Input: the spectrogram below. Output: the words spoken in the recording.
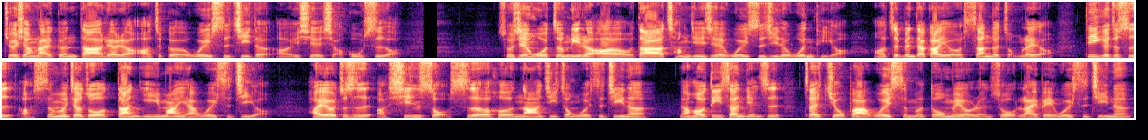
就想来跟大家聊聊啊这个威士忌的呃一些小故事哦。首先我整理了啊大家常见一些威士忌的问题哦，啊这边大概有三个种类哦。第一个就是啊什么叫做单一麦芽威士忌哦，还有就是啊新手适合喝哪几种威士忌呢？然后第三点是在酒吧为什么都没有人说来杯威士忌呢？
